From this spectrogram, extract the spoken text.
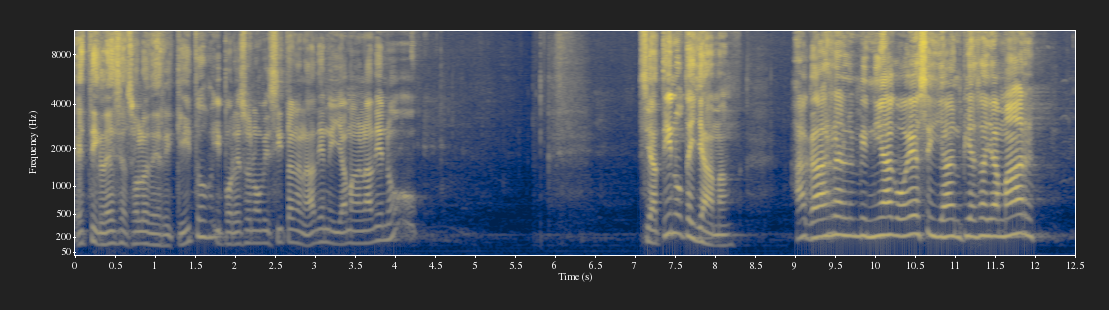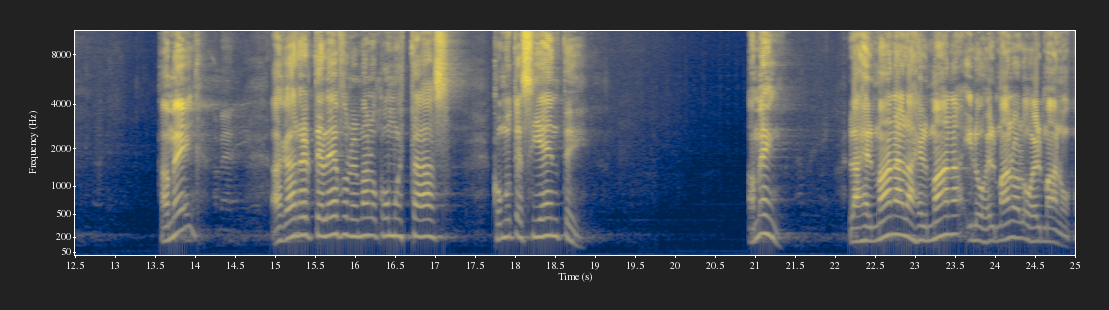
esta iglesia solo es de riquitos y por eso no visitan a nadie ni llaman a nadie. No. Si a ti no te llaman, agarra el miniago ese y ya empieza a llamar. Amén. Agarra el teléfono, hermano, ¿cómo estás? ¿Cómo te sientes? Amén. Las hermanas, las hermanas y los hermanos a los hermanos.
